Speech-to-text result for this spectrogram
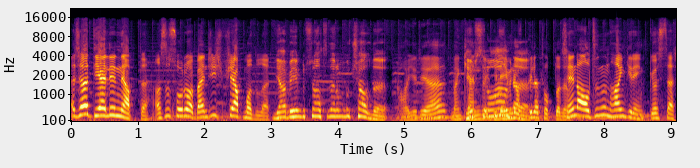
Acaba diğerleri ne yaptı? Asıl soru o. Bence hiçbir şey yapmadılar. Ya benim bütün altınlarımı bu çaldı. Hayır ya ben kendi Hepsini o bileğimin aldı. hakkıyla topladım. Senin altının hangi renk? Göster.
